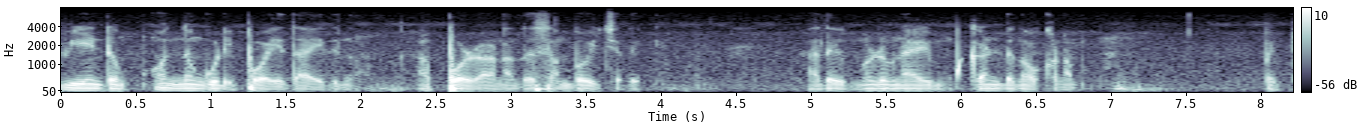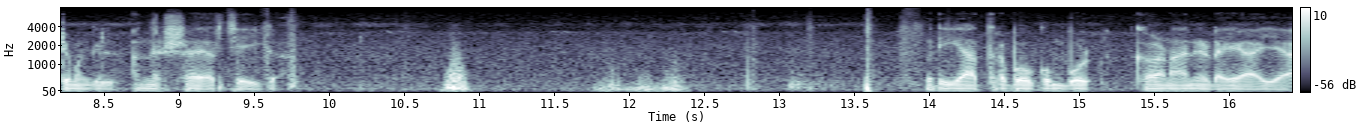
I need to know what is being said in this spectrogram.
വീണ്ടും ഒന്നും കൂടി പോയതായിരുന്നു. അപ്പോഴാണത് സംഭവിച്ചത്. അത് മുഴുവനായും കണ്ടു നോക്കണം. പറ്റുമെങ്കിൽ ഒന്ന് ഷെയർ ചെയ്യുക. ഒരു യാത്ര പോകുമ്പോൾ കാണാനിടയായ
